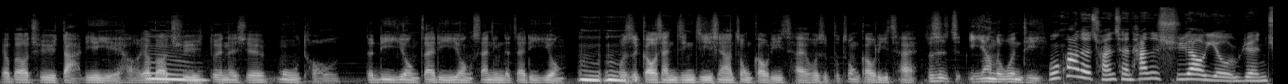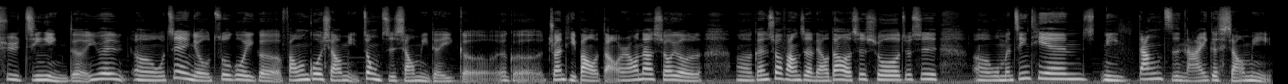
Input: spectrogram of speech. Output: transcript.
要不要去打猎也好，要不要去嗯对那些木头的利用、再利用，山林的再利用，嗯嗯，或是高山经济，现在种高丽菜，或是不种高丽菜，这是一样的问题。文化的传承，它是需要有人去经营的，因为呃，我之前有做过一个访问过小米种植小米的一个那个专题报道，然后那时候有呃跟受访者聊到的是说，就是呃我们今天你当只拿一个小米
